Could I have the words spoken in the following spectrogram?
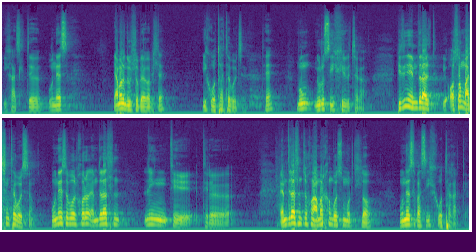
их ажилттай үнээс ямар нөлөө байгаа блэ? Их утаатай болж тээ. Мөн нүрээс их хэрэгжилж байгаа. Бидний амьдралд олон машинтай болсон. Үнээс болохоор амьдрал нь лийн тэр амьдрал нь жоохон амархан болсон мөрдлөө үнээс бас их утаа гардаг.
